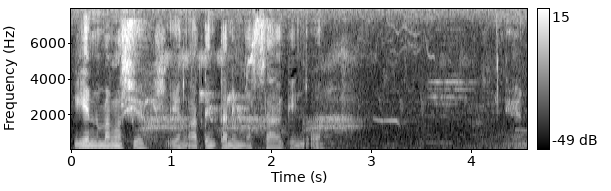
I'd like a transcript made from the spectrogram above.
Yan mga sis. Yung ating tanim na saging o. Yan.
